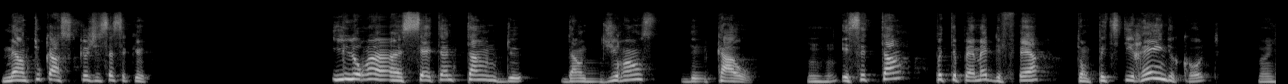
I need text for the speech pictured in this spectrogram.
Mais en tout cas, ce que je sais, c'est que il aura un certain temps de, d'endurance de chaos. Mhm. Et ce temps peut te permettre de faire ton petit règne de côte. Oui,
